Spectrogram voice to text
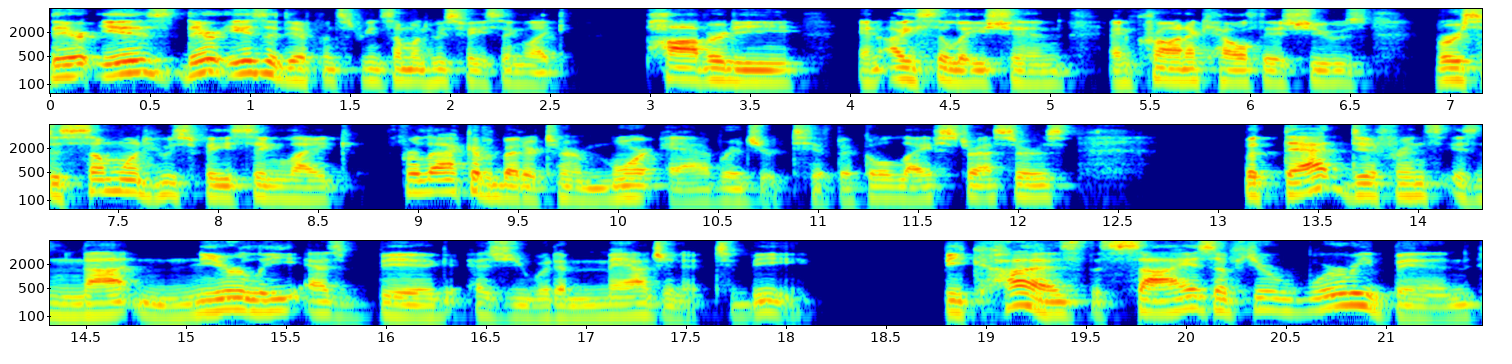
there is there is a difference between someone who's facing like poverty and isolation and chronic health issues versus someone who's facing like for lack of a better term more average or typical life stressors. But that difference is not nearly as big as you would imagine it to be because the size of your worry bin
